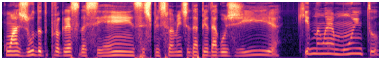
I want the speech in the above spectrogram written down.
com a ajuda do progresso das ciências, principalmente da pedagogia, que não é muito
